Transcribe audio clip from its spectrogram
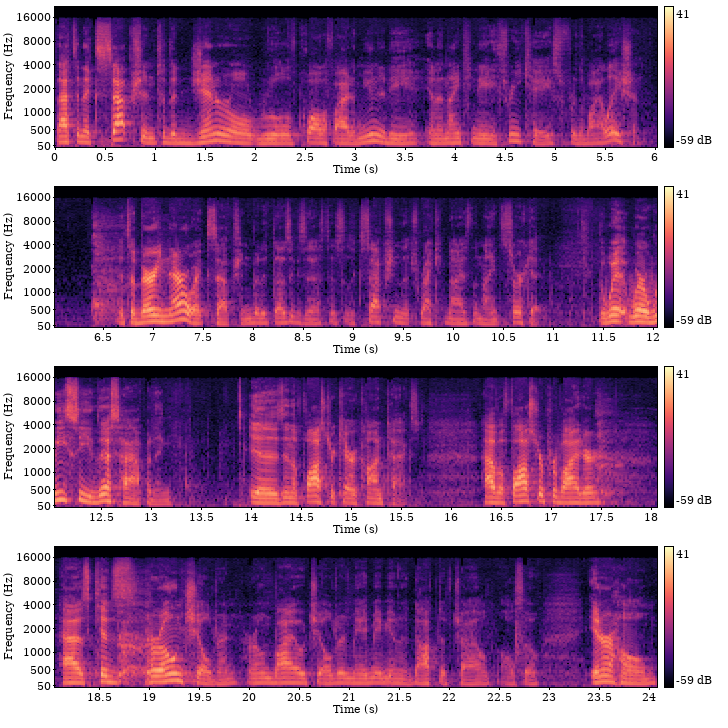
that's an exception to the general rule of qualified immunity in a 1983 case for the violation. It's a very narrow exception, but it does exist. It's an exception that's recognized the Ninth Circuit. The way, where we see this happening is in the foster care context. Have a foster provider, has kids, her own children, her own bio children, may- maybe an adoptive child also, in her home,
